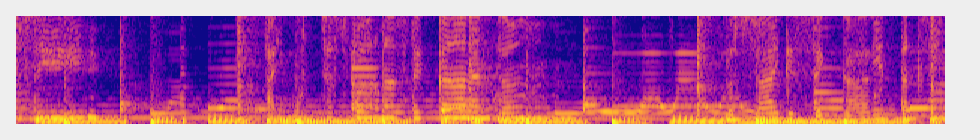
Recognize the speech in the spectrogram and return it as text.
sí. Hay muchas formas de calentar. Los hay que se calientan sin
